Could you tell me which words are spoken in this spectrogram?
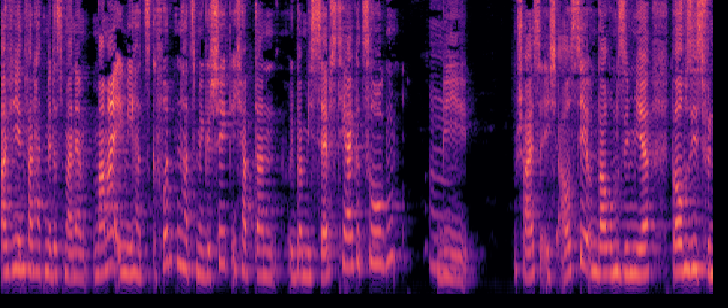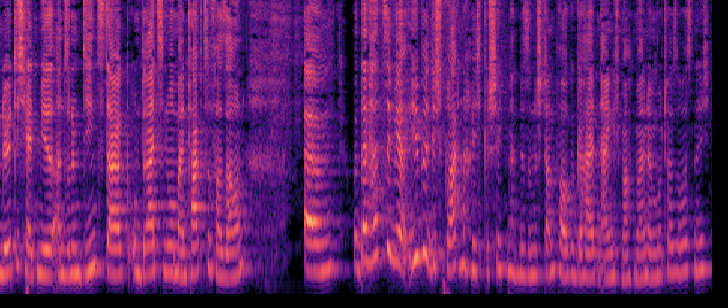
Auf jeden Fall hat mir das meine Mama irgendwie hat's gefunden, hat's mir geschickt. Ich habe dann über mich selbst hergezogen, mhm. wie scheiße ich aussehe und warum sie mir, warum sie es für nötig hält, mir an so einem Dienstag um 13 Uhr meinen Tag zu versauen. Ähm, und dann hat sie mir übel die Sprachnachricht geschickt und hat mir so eine Standpauke gehalten. Eigentlich macht meine Mutter sowas nicht.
